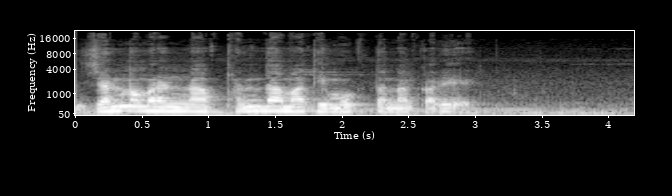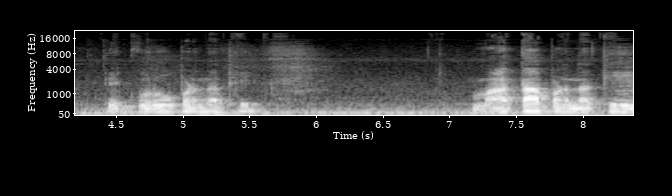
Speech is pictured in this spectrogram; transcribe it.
જન્મ મરણના ફંદામાંથી મુક્ત ન કરે, તે ગુરુ પણ નથી, માતા પણ નથી,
